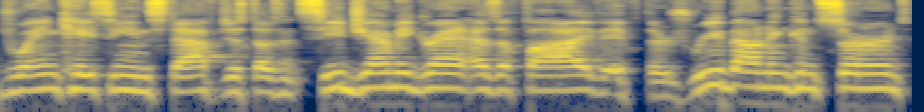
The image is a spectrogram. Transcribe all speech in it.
Dwane Casey and staff just doesn't see Jerami Grant as a five, if there's rebounding concerns,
